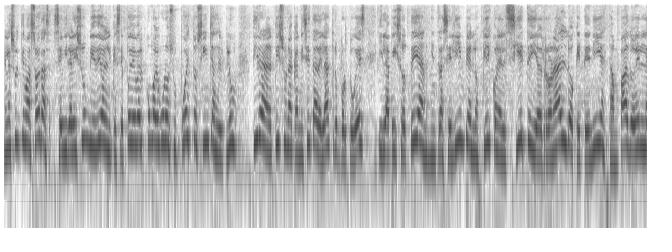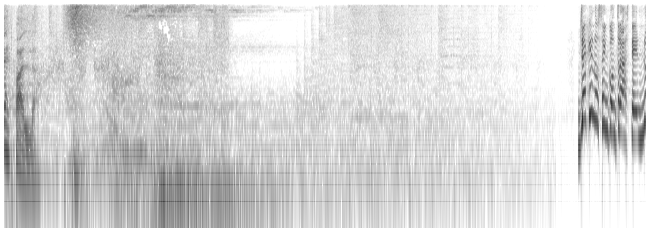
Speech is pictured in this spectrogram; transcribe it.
En las últimas horas se viralizó un video en el que se puede ver cómo algunos supuestos hinchas del club tiran al piso una camiseta del astro portugués y la pisotean mientras se limpian los pies con el 7 y el Ronaldo que tenía estampado en la espalda. Ya que nos encontraste, no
